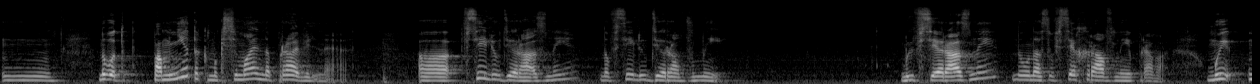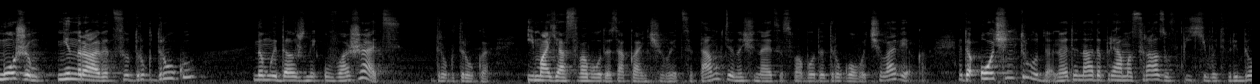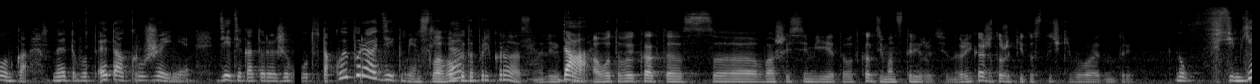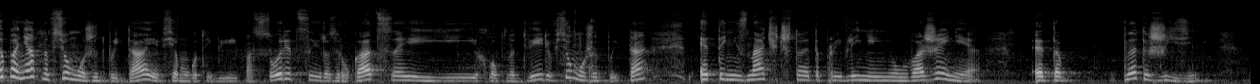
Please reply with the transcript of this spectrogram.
ну вот по мне так максимально правильная. А, все люди разные, но все люди равны. Мы все разные, но у нас у всех равные права. Мы можем не нравиться друг другу, но мы должны уважать друг друга. И моя свобода заканчивается там, где начинается свобода другого человека. Это очень трудно, но это надо прямо сразу впихивать в ребенка. Но это вот это окружение. Дети, которые живут в такой парадигме. На словах да, это прекрасно, Лика. Да. А вот вы как-то с э, вашей семьей это вот как демонстрируете? Наверняка же тоже какие-то стычки бывают внутри. Ну, в семье, понятно, все может быть, да, и все могут и, поссориться, и разругаться, и хлопнуть дверью, все может быть, да. Это не значит, что это проявление неуважения. Это, ну, это жизнь.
